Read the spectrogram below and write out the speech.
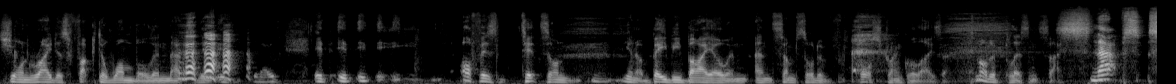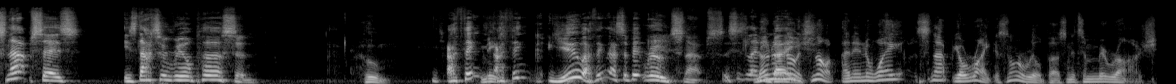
Shaun Ryder's fucked a womble, and that's the, it, you know, it, it, it, it, off his tits on, you know, baby bio and, and some sort of horse tranquilizer. It's not a pleasant sight. Snaps. Snap says, "Is that a real person?" Whom? I think. I think you. I think that's a bit rude. Snaps. This is Lenny no, no, no, it's not. And in a way, Snap, you're right. It's not a real person. It's a mirage.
